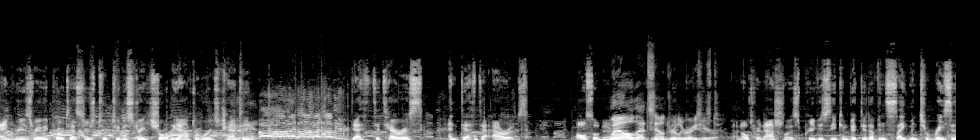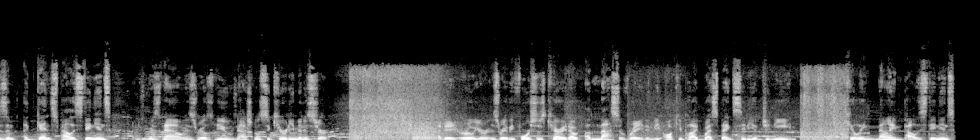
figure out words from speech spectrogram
Angry Israeli protesters took to the streets shortly afterwards, chanting, Death to terrorists and death to Arabs. Also there. Well, that sounds really racist. An ultra nationalist previously convicted of incitement to racism against Palestinians and who is now Israel's new national security minister. A day earlier, Israeli forces carried out a massive raid in the occupied West Bank city of Jenin killing nine Palestinians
